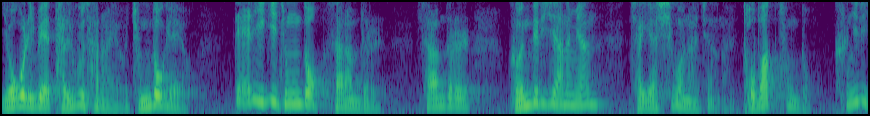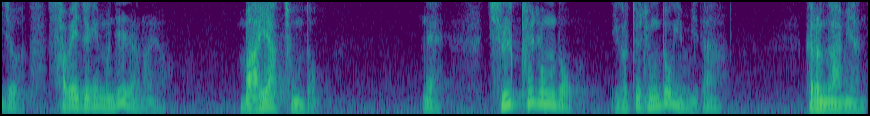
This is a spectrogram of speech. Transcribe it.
욕을 입에 달고 살아요. 중독이에요. 때리기 중독 사람들을 사람들을 건드리지 않으면 자기가 시원하지 않아요. 도박 중독 큰일이죠. 사회적인 문제잖아요. 마약 중독. 네. 질투 중독. 이것도 중독입니다. 그런가 하면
